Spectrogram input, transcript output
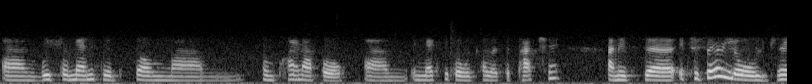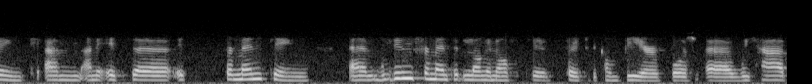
Um, we fermented some um, some pineapple. Um, in Mexico, we call it tepache, and it's a it's a very old drink, and and it's a it's fermenting. Um, we didn't ferment it long enough to, for it to become beer, but uh, we had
